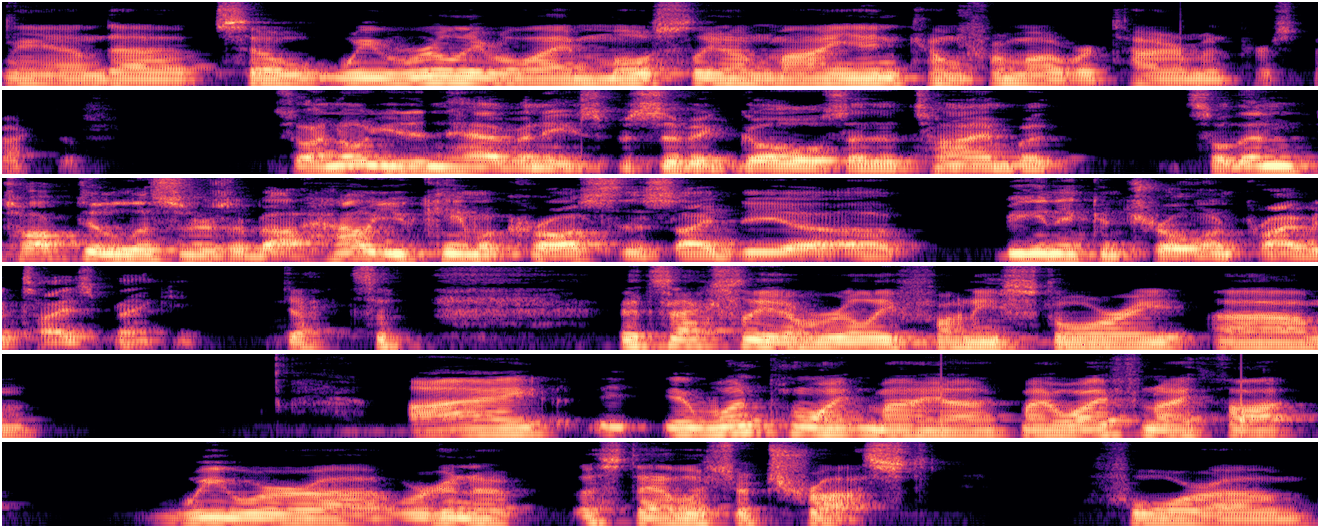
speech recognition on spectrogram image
and uh, so we really rely mostly on my income from a retirement perspective. So I know you didn't have any specific goals at the time, but so then talk to the listeners about how you came across this idea of being in control and privatized banking. Yeah, it's, a, it's actually a really funny story. Um, I at one point my uh, my wife and I thought we were uh, we're going to establish a trust for um,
